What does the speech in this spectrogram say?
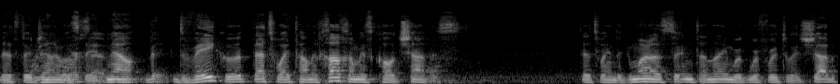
That's their general state. Now, day. dveikut. That's why Talmud Chacham is called Shabbos. That's why in the Gemara, certain Tanaim were referred to as Shabbos.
